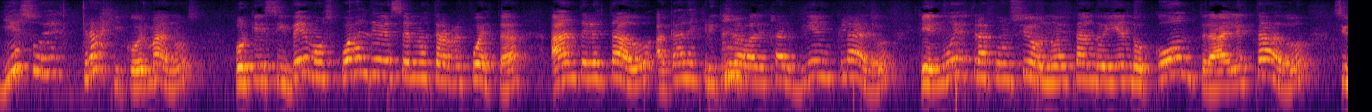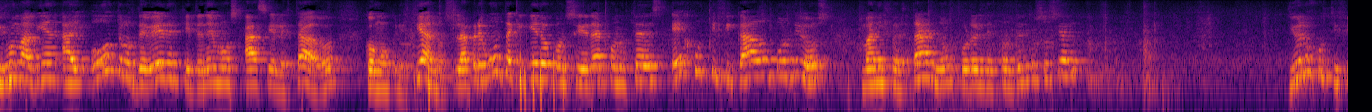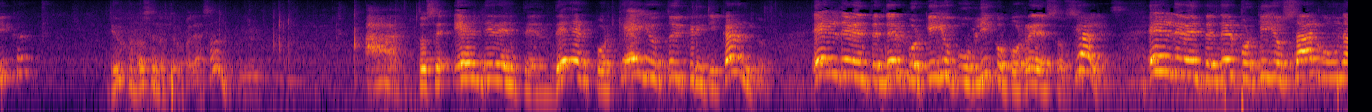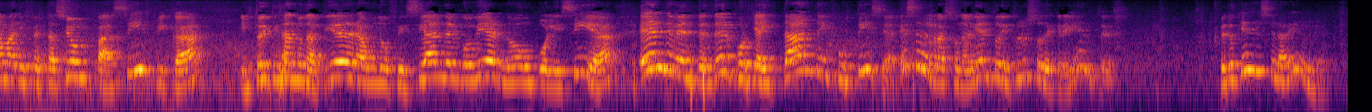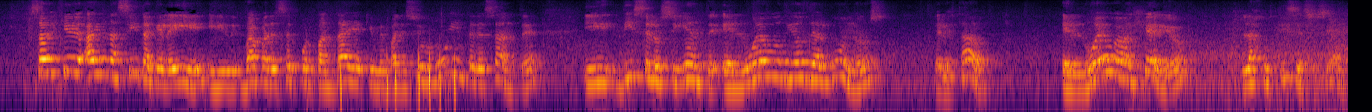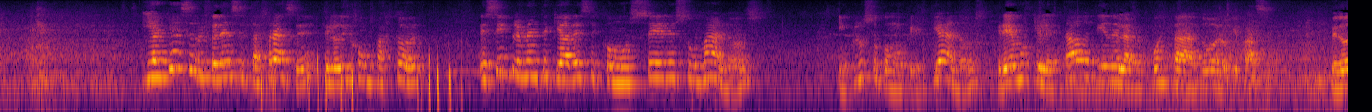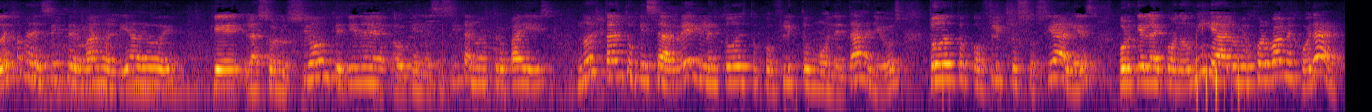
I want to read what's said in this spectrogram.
Y eso es trágico, hermanos, porque si vemos cuál debe ser nuestra respuesta ante el Estado, acá la Escritura va a dejar bien claro que nuestra función no estando yendo contra el Estado, sino más bien hay otros deberes que tenemos hacia el Estado como cristianos. La pregunta que quiero considerar con ustedes, ¿es justificado por Dios manifestarnos por el descontento social? ¿Dios lo justifica? Dios conoce nuestro corazón. Ah, entonces Él debe entender por qué yo estoy criticando. Él debe entender por qué yo publico por redes sociales. Él debe entender por qué yo salgo a una manifestación pacífica y estoy tirando una piedra a un oficial del gobierno, a un policía. Él debe entender por qué hay tanta injusticia. Ese es el razonamiento incluso de creyentes. Pero ¿qué dice la Biblia? ¿Sabes qué? Hay una cita que leí y va a aparecer por pantalla que me pareció muy interesante y dice lo siguiente, el nuevo Dios de algunos, el Estado, el nuevo Evangelio, la justicia social. ¿Y a qué hace referencia esta frase, que lo dijo un pastor? Es simplemente que a veces como seres humanos incluso como cristianos, creemos que el Estado tiene la respuesta a todo lo que pasa. Pero déjame decirte, hermano, el día de hoy, que la solución que tiene o que necesita nuestro país no es tanto que se arreglen todos estos conflictos monetarios, todos estos conflictos sociales, porque la economía a lo mejor va a mejorar.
